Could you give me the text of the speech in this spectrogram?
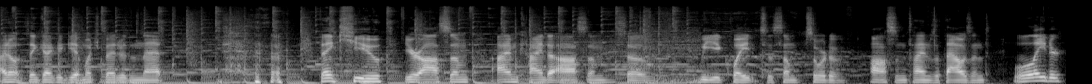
I don't think I could get much better than that. Thank you. You're awesome. I'm kinda awesome. So we equate to some sort of awesome times a thousand. Later.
